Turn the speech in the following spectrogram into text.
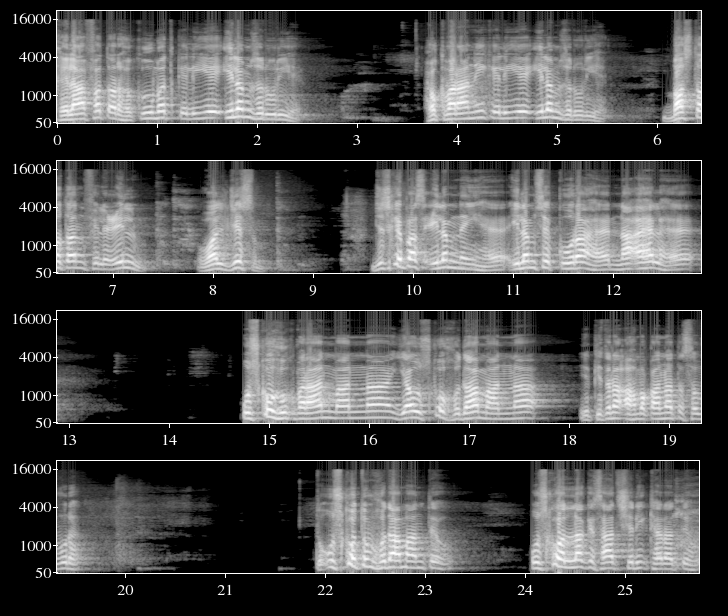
خلافت اور حکومت کے لیے علم ضروری ہے۔ حکمرانی کے لیے علم ضروری ہے۔ بستاً فل علم والجسم۔ جس کے پاس علم نہیں ہے، علم سے کورا ہے، نا اہل ہے، اس کو حکمران ماننا یا اس کو خدا ماننا، یہ کتنا احمقانہ تصور ہے۔ تو اس کو تم خدا مانتے ہو، اس کو اللہ کے ساتھ شریک ٹھہراتے ہو۔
